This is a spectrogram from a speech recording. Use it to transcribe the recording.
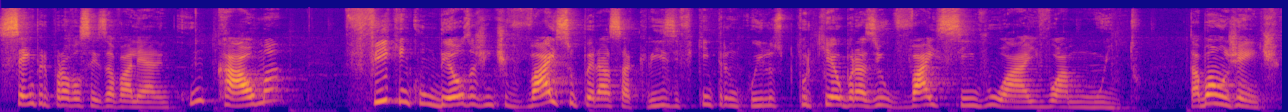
sempre para vocês avaliarem com calma. Fiquem com Deus, a gente vai superar essa crise, fiquem tranquilos, porque o Brasil vai sim voar e voar muito. Tá bom, gente?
